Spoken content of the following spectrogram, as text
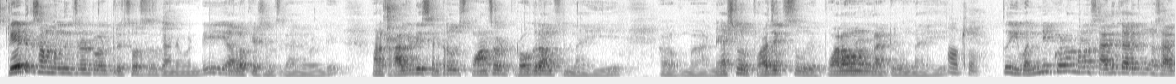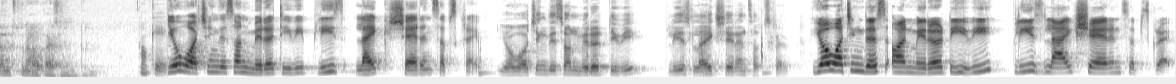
స్టేట్కి సంబంధించినటువంటి రిసోర్సెస్ కానివ్వండి అలొకేషన్స్ కానివ్వండి మనకు ఆల్రెడీ సెంట్రల్ స్పాన్సర్డ్ ప్రోగ్రామ్స్ ఉన్నాయి నేషనల్ ప్రాజెక్ట్స్ పోలవనం లాంటివి ఉన్నాయి. సో ఇవన్నీ కూడా మనం సాధికారికంగా సాధించుకునే అవకాశం ఉంటుంది. Okay. You watching this on Mirror TV please like share and subscribe you watching this on Mirror TV please like share and subscribe you watching this on Mirror TV please like share and subscribe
